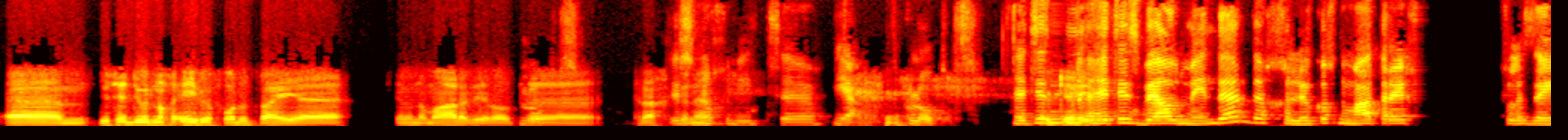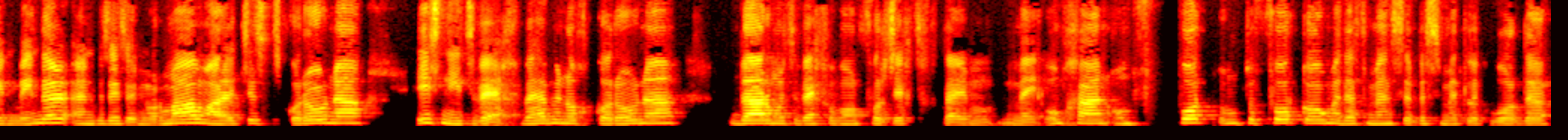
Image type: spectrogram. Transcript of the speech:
Um, dus het duurt nog even voordat wij in de normale wereld terecht Het is kunnen. nog niet, ja, klopt. Het is, het is wel minder, de, gelukkig, de maatregelen zijn minder en we zitten normaal, maar het is corona is niet weg. We hebben nog corona, daar moeten we gewoon voorzichtig mee omgaan om, voor, om te voorkomen dat mensen besmettelijk worden.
